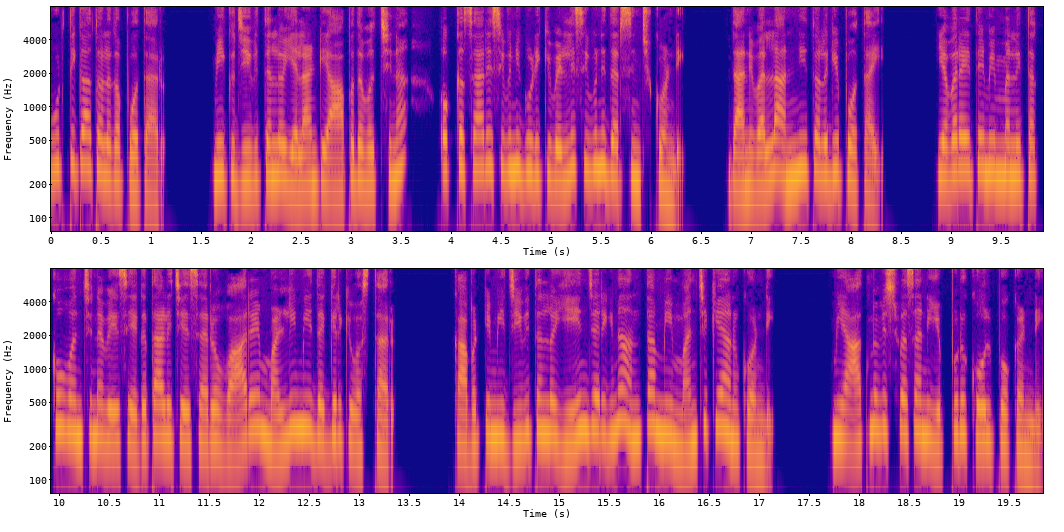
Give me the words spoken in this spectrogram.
పూర్తిగా తొలగపోతారు. మీకు జీవితంలో ఎలాంటి ఆపద వచ్చినా ఒక్కసారి శివుని గుడికి వెళ్ళి శివుని దర్శించుకోండి. దానివల్ల అన్నీ తొలగిపోతాయి. ఎవరైతే మిమ్మల్ని తక్కువ వంచిన వేసి ఎగతాళి చేశారో వారే మళ్ళీ మీ దగ్గరికి వస్తారు. కాబట్టి మీ జీవితంలో ఏం జరిగినా అంతా మీ మంచికే అనుకోండి. మీ ఆత్మవిశ్వాసాన్ని ఎప్పుడూ కోల్పోకండి.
